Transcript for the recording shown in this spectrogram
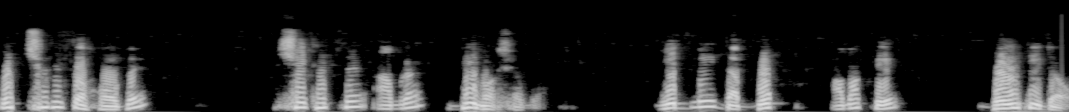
উচ্চারিত হবে, সেক্ষেত্রে আমরা দি বসাবো। গিভ মি দ্য বুক আমাকে বইটি দাও।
